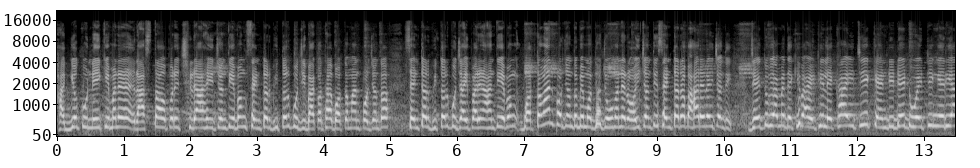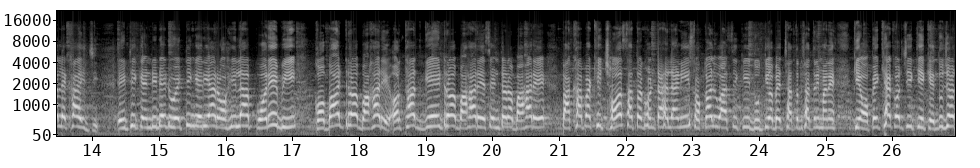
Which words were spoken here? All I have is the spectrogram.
ଭାଗ୍ୟକୁ ନେଇକି ମାନେ ରାସ୍ତା ଉପରେ ଛିଡ଼ା ହୋଇଛନ୍ତି ଏବଂ ସେଣ୍ଟର ଭିତରକୁ ଯିବା କଥା ବର୍ତ୍ତମାନ ପର୍ଯ୍ୟନ୍ତ ସେଣ୍ଟର ଭିତରକୁ ଯାଇପାରିନାହାନ୍ତି ଏବଂ ବର୍ତ୍ତମାନ ପର୍ଯ୍ୟନ୍ତ ବି ମଧ୍ୟ ଯେଉଁମାନେ ରହିଛନ୍ତି ସେଣ୍ଟରର ବାହାରେ ରହିଛନ୍ତି ଯେହେତୁ ବି ଆମେ ଦେଖିବା ଏଠି ଲେଖା ହେଇଛି କ୍ୟାଣ୍ଡିଡେଟ୍ ୱେଟିଂ ଏରିଆ ଲେଖା ହେଇଛି ଏଠି କ୍ୟାଣ୍ଡିଡେଟ୍ ୱେଟିଂ ଏରିଆ ରହିଲା ପରେ ବି କବାଟର ବାହାରେ ଅର୍ଥାତ୍ ଗେଟ୍ର ବାହାରେ ସେଣ୍ଟର ବାହାରେ ପାଖାପାଖି ଛଅ ସାତ ଘଣ୍ଟା ହେଲାଣି ସକାଳୁ ଆସିକି ଦ୍ୱିତୀୟ ବେଚ୍ ଛାତ୍ର ছাত্রছাত্রী কি অপেক্ষা করছি কি কেন্দুঝর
